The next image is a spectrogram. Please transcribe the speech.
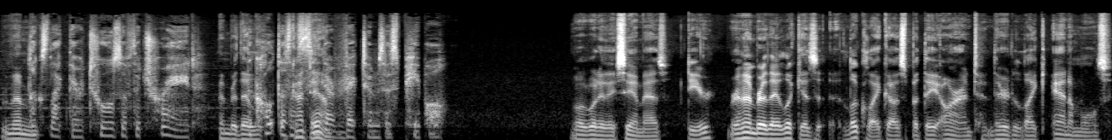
Remember, Looks like they're tools of the trade. remember the. Cult doesn't God see damn. their victims as people. Well, what do they see them as? Deer? Remember, they look as look like us, but they aren't. They're like animals,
